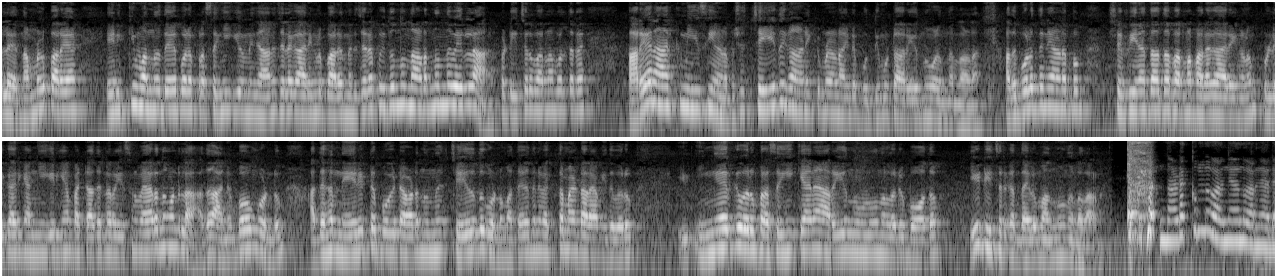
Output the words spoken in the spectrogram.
അല്ലെ? നമ്മൾ പറയാൻ എനിക്കും വന്ന് ഇതേപോലെ പ്രസംഗിക്കുന്നുണ്ട്. ഞാനും ചില കാര്യങ്ങൾ പറയുന്നുണ്ട്. ചിലപ്പോൾ ഇതൊന്നും നടന്നെന്ന് വരില്ല. ഇപ്പൊ ടീച്ചർ പറഞ്ഞ പോലെ തന്നെ പറയാൻ ആർക്കും ഈസിയാണ്. പക്ഷെ ചെയ്ത് കാണിക്കുമ്പോഴാണ് അതിന്റെ ബുദ്ധിമുട്ട് അറിയുന്നു എന്നുള്ളതാണ്. അതുപോലെ തന്നെയാണ് ഇപ്പം ഷെഫീന താത്ത പറഞ്ഞ പല കാര്യങ്ങളും പുള്ളിക്കാരിക്ക് അംഗീകരിക്കാൻ പറ്റാത്തതിന്റെ റീസൺ വേറെ ഒന്നും കൊണ്ടല്ല. അത് അനുഭവം കൊണ്ടും അദ്ദേഹം നേരിട്ട് പോയിട്ട് അവിടെ നിന്ന് ചെയ്തത് കൊണ്ടും അദ്ദേഹത്തിന് വ്യക്തമായിട്ട് അറിയാം ഇത് വെറും ഇങ്ങേർക്ക് വെറും പ്രസംഗിക്കാനേ അറിയുന്നുള്ളൂ എന്നുള്ളൊരു ബോധം ഈ ടീച്ചർക്ക് എന്തായാലും വന്നു എന്നുള്ളതാണ്. നടക്കും എന്ന് പറഞ്ഞാന്ന് പറഞ്ഞാൽ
